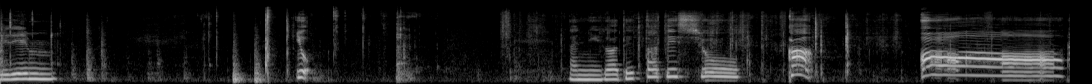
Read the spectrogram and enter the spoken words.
ででん。よっ。何が出たでしょうかあー。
